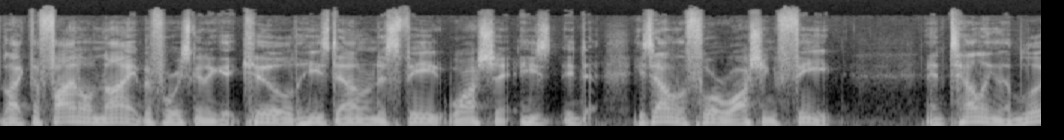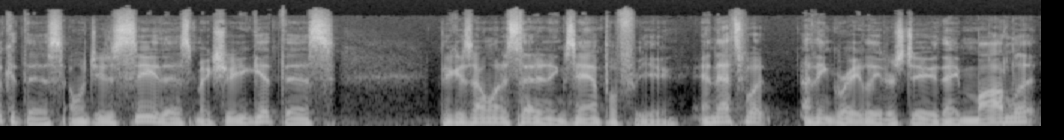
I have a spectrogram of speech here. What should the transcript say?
like the final night before he's going to get killed, he's down on his feet washing. He's he's down on the floor washing feet, and telling them, "Look at this. I want you to see this. Make sure you get this, because I want to set an example for you." And that's what I think great leaders do. They model it,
